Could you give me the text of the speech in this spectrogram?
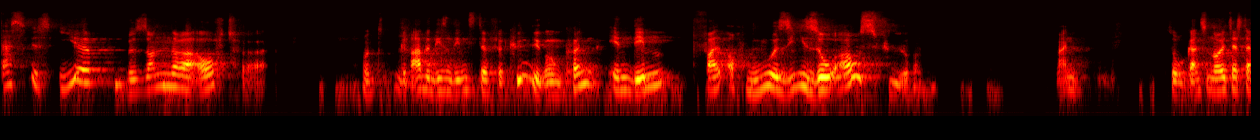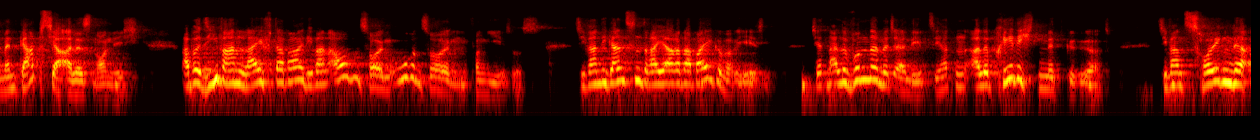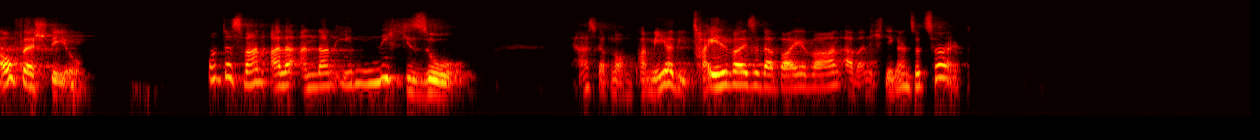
Das ist ihr besonderer Auftrag. Und gerade diesen Dienst der Verkündigung können in dem Fall auch nur sie so ausführen. Meine, so ganz im Neuen Testament gab es ja alles noch nicht. Aber sie waren live dabei, die waren Augenzeugen, Ohrenzeugen von Jesus. Sie waren die ganzen drei Jahre dabei gewesen. Sie hatten alle Wunder miterlebt, sie hatten alle Predigten mitgehört. Sie waren Zeugen der Auferstehung. Und das waren alle anderen eben nicht so. Ja, es gab noch ein paar mehr, die teilweise dabei waren, aber nicht die ganze Zeit.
